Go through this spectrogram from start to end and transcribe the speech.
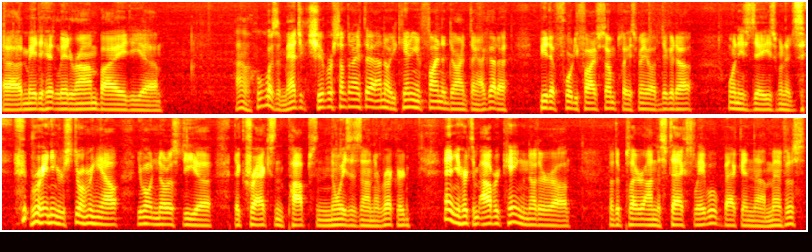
uh, made a hit later on by the uh, I don't know, who was it, Magic Ship or something like that? I know, you can't even find the darn thing. I gotta beat up 45 someplace. Maybe I'll dig it out one of these days when it's raining or storming out. You won't notice the uh, the cracks and pops and noises on the record. And you heard some Albert King, another uh, another player on the Stax label back in uh, Memphis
